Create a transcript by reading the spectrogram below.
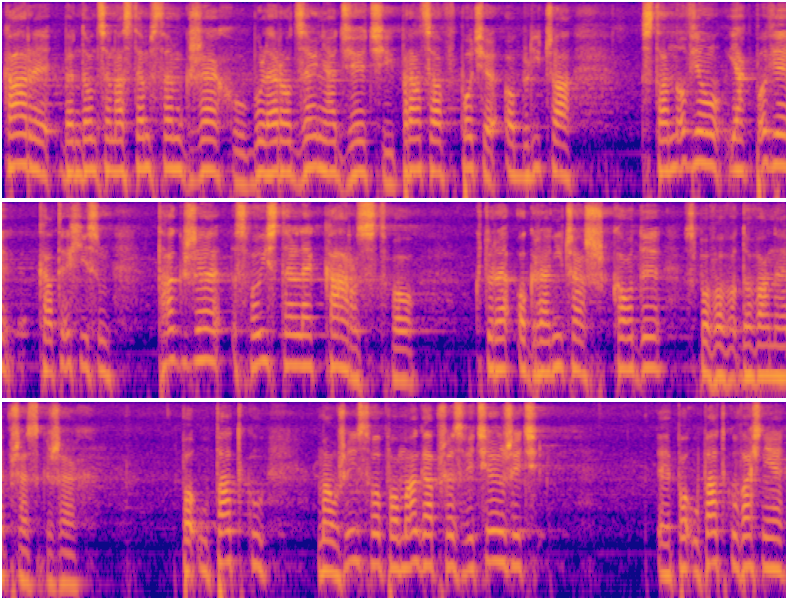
Kary będące następstwem grzechu, bóle rodzenia dzieci, praca w pocie oblicza stanowią, jak powie katechizm, także swoiste lekarstwo, które ogranicza szkody spowodowane przez grzech. Po upadku małżeństwo pomaga przezwyciężyć, y, po upadku właśnie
